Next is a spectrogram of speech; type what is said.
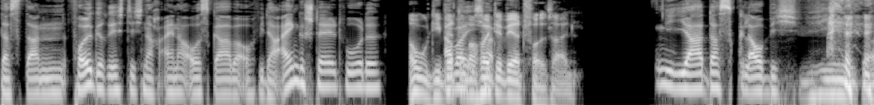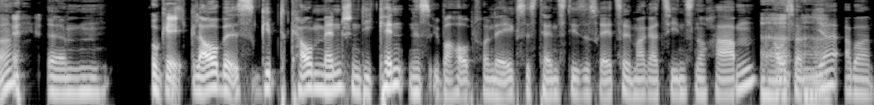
das dann folgerichtig nach einer Ausgabe auch wieder eingestellt wurde. Oh, die wird Aber aber, heute wertvoll sein. Ja, das glaube ich weniger. ähm, Okay. Ich glaube, es gibt kaum Menschen, die Kenntnis überhaupt von der Existenz dieses Rätselmagazins noch haben, Aha, außer aha. mir. Aber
